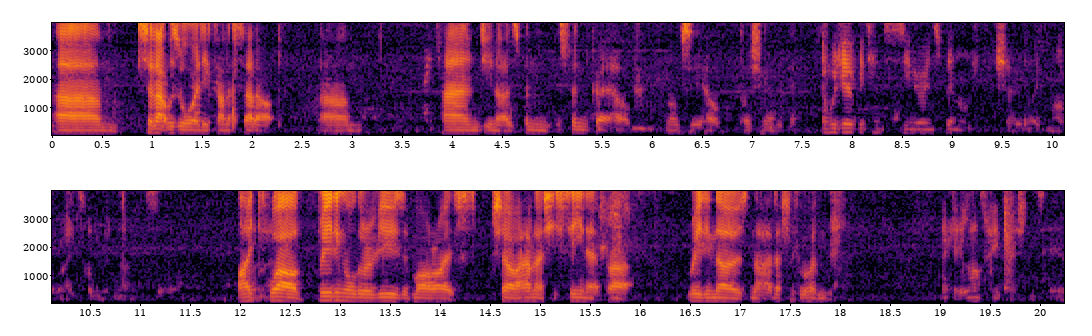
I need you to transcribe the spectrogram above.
Um, so that was already kind of set up. Um, and you know, it's been it's been great help, and obviously help pushing everything. And would you ever be tempted to do your own spin-off show like Mark Wright's Hollywood Nights? Or I well, reading all the reviews of Mark Wright's show, I haven't actually seen it, but reading those, no, I definitely wouldn't. Okay, last few questions here.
